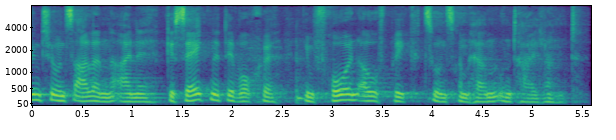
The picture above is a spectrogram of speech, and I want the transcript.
Ich wünsche uns allen eine gesegnete Woche im frohen Aufblick zu unserem Herrn und Heiland.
